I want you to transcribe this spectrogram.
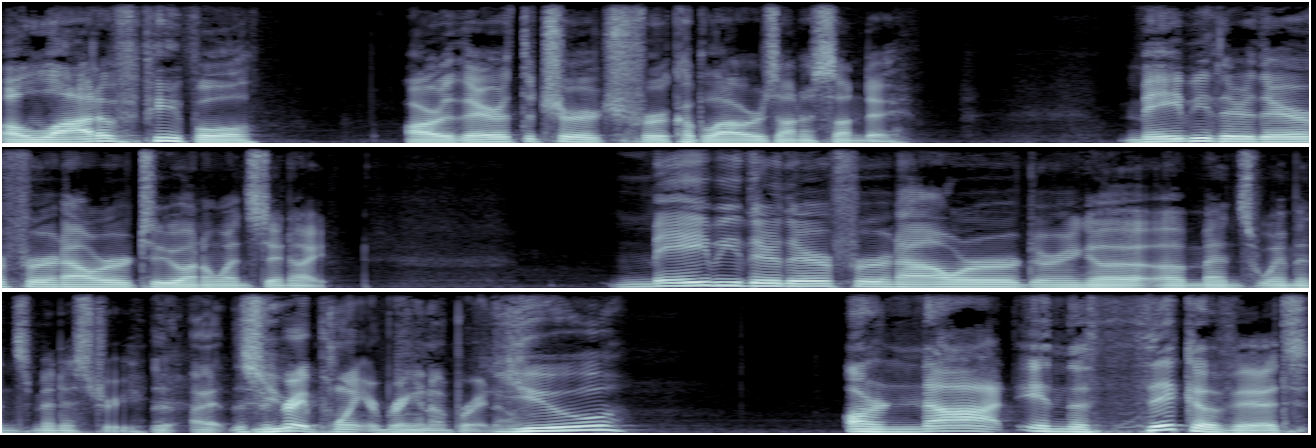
A lot of people are there at the church for a couple hours on a Sunday. Maybe they're there for an hour or two on a Wednesday night. Maybe they're there for an hour during a, a men's women's ministry. Uh, I, this is You- a great point you're bringing up right now. You are not in the thick of it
